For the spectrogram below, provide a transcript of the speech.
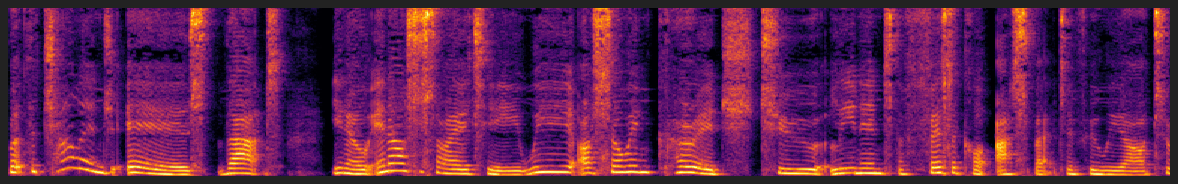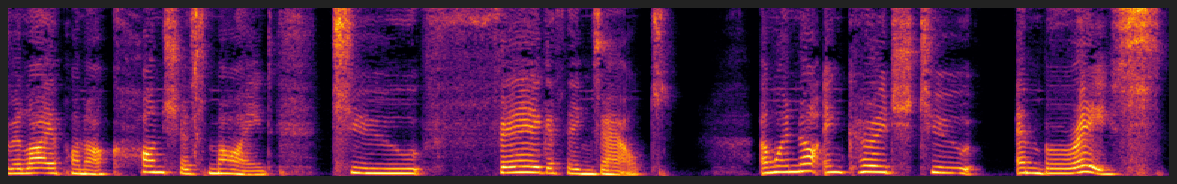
But the challenge is that, you know, in our society, we are so encouraged to lean into the physical aspect of who we are, to rely upon our conscious mind to figure things out. And we're not encouraged to embrace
